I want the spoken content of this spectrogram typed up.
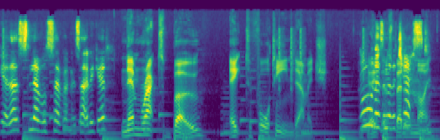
Yeah, that's level seven. Is that any good? Nemrak's bow, 8 to 14 damage. Oh, Okay, there's another better chest. than mine.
